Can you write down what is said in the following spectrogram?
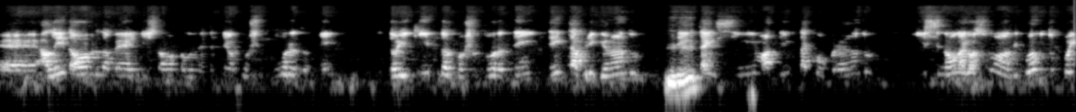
É, além da obra da BR, a gente estava falando, tem a construtora também. Então, a equipe da construtora tem, tem que estar tá brigando, uhum. tem que estar tá em cima, tem que estar tá cobrando, e senão o negócio não anda. E quando tu põe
